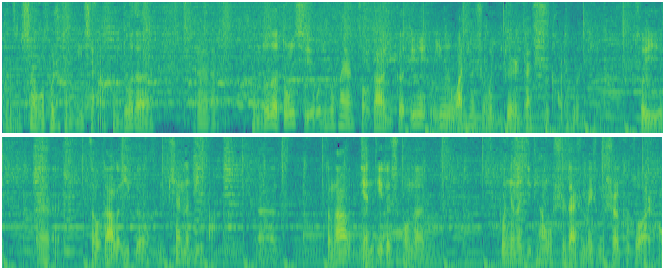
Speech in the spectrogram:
嗯，效果不是很明显，很多的，呃，很多的东西我就会发现走到一个，因为因为完全是我一个人在思考这个问题，所以，呃，走到了一个很偏的地方。呃，等到年底的时候呢。过年那几天，我实在是没什么事儿可做，然后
